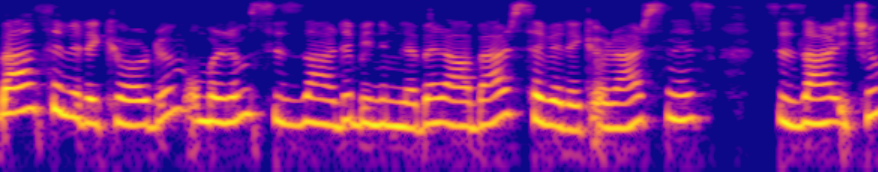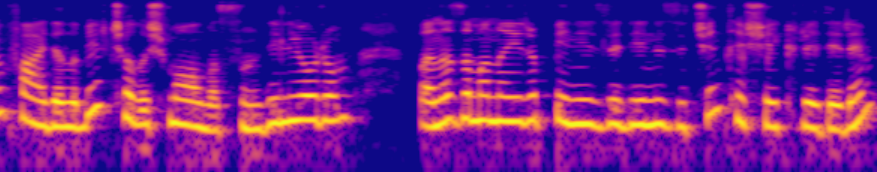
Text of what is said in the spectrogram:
Ben severek ördüm. Umarım sizler de benimle beraber severek örersiniz. Sizler için faydalı bir çalışma olmasını diliyorum. Bana zaman ayırıp beni izlediğiniz için teşekkür ederim.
